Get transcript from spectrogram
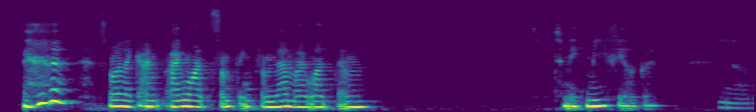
it's more like I'm. I want something from them. I want them to make me feel good. Yeah.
